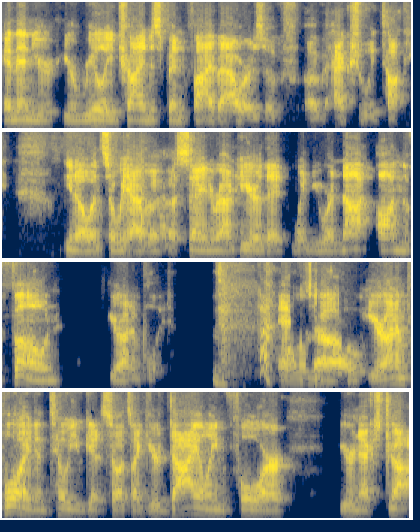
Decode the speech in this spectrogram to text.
and then you're you're really trying to spend five hours of of actually talking, you know. And so we have a, a saying around here that when you are not on the phone, you're unemployed. and so you're unemployed until you get so it's like you're dialing for your next job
